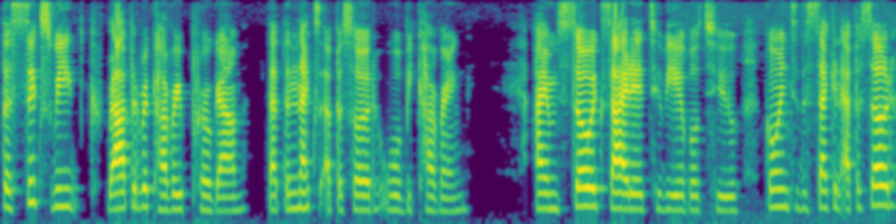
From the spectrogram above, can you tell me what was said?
the six week rapid recovery program that the next episode will be covering. I am so excited to be able to go into the second episode.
